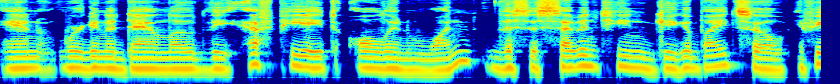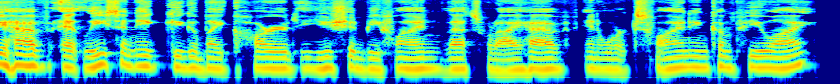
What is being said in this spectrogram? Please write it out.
and we're going to download the FP8 all-in-one. This is 17 gigabytes. So if you have at least an 8 gigabyte card, you should be fine. That's what I have and it works fine in Comfy UI.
